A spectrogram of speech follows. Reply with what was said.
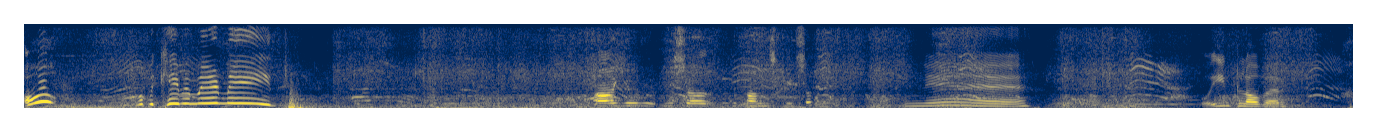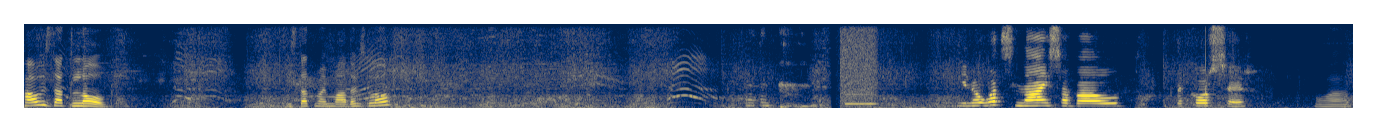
oh! Who became a mermaid? Oh, you you saw you found this screenshot? Yeah. Imp lover. How is that love? Is that my mother's love? You know what's nice about the Corsair? What?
